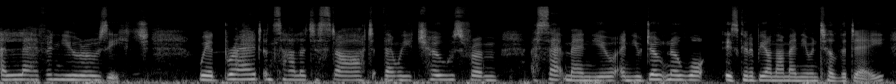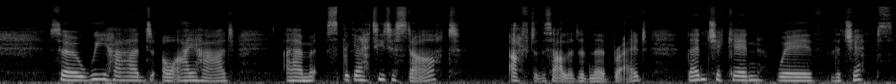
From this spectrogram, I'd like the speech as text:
11 euros each. We had bread and salad to start, then we chose from a set menu and you don't know what is going to be on that menu until the day. So we had, or I had, um, spaghetti to start after the salad and the bread, then chicken with the chips,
